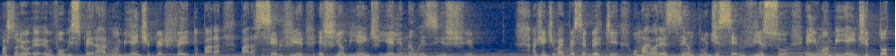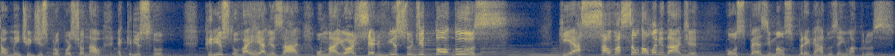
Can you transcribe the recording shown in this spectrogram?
Pastor, eu, eu vou esperar um ambiente perfeito para, para servir. Este ambiente, ele não existe. A gente vai perceber que o maior exemplo de serviço em um ambiente totalmente desproporcional é Cristo. Cristo vai realizar o maior serviço de todos, que é a salvação da humanidade, com os pés e mãos pregados em uma cruz.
